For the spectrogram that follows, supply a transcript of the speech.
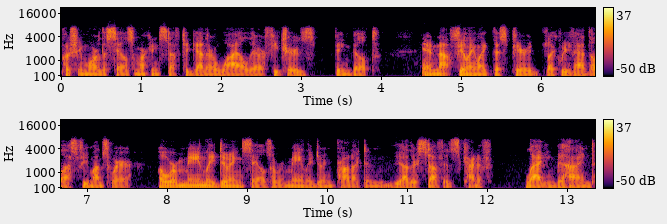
pushing more of the sales and marketing stuff together while there are features being built yeah. and not feeling like this period like we've had the last few months where oh we're mainly doing sales or we're mainly doing product and the other stuff is kind of lagging behind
